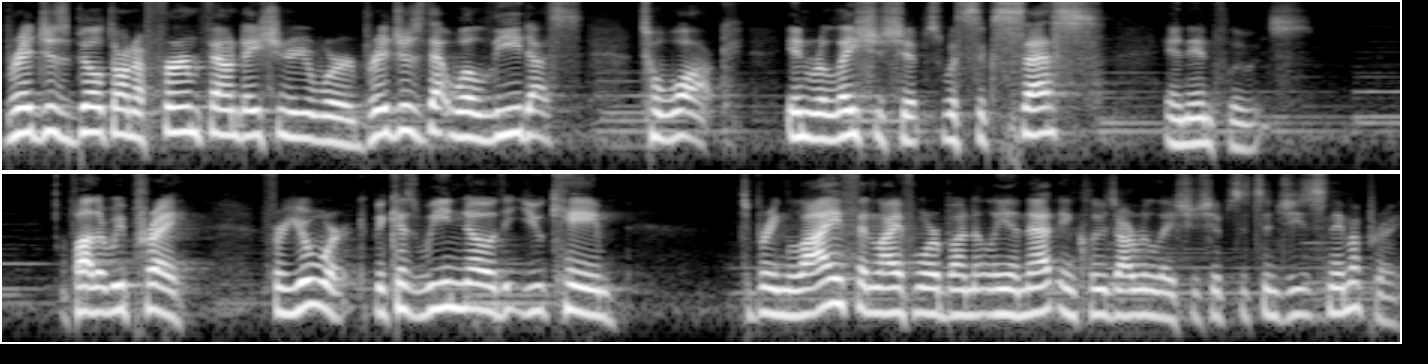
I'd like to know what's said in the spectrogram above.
Bridges built on a firm foundation of your word. Bridges that will lead us to walk in relationships with success and influence. Father, we pray for your work because we know that you came to bring life and life more abundantly, and that includes our relationships. It's in Jesus' name I pray.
